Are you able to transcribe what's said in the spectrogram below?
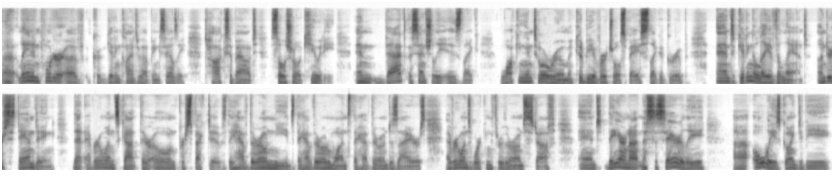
uh, Landon Porter of Getting Clients Without Being Salesy talks about social acuity. And that essentially is like walking into a room, it could be a virtual space like a group, and getting a lay of the land, understanding that everyone's got their own perspectives. They have their own needs, they have their own wants, they have their own desires. Everyone's working through their own stuff, and they are not necessarily uh, always going to be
